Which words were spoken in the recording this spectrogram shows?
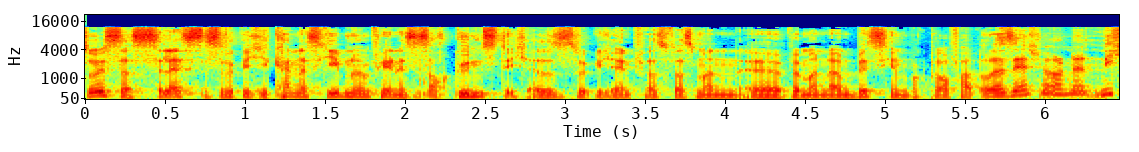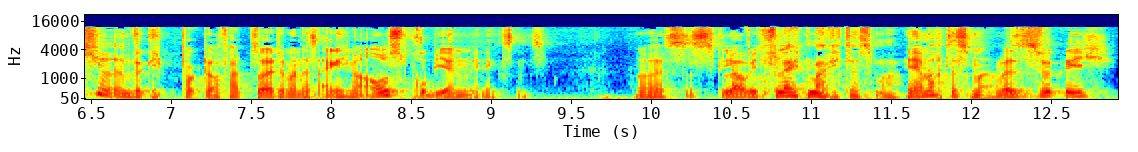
so ist das. Celeste ist wirklich, ich kann das jedem nur empfehlen. Es ist auch günstig. Also es ist wirklich etwas, was man, äh, wenn man da ein bisschen Bock drauf hat, oder selbst wenn man nicht wirklich Bock drauf hat, sollte man das eigentlich mal ausprobieren wenigstens. Aber es ist, glaube ich, Vielleicht mache ich das mal. ja, mach das mal, weil es ist wirklich,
